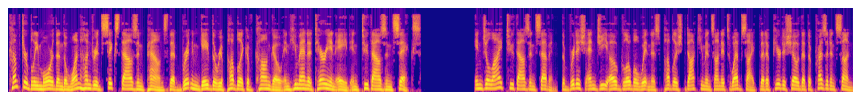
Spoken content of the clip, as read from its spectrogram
comfortably more than the £106,000 that Britain gave the Republic of Congo in humanitarian aid in 2006. In July 2007, the British NGO Global Witness published documents on its website that appear to show that the president's son,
